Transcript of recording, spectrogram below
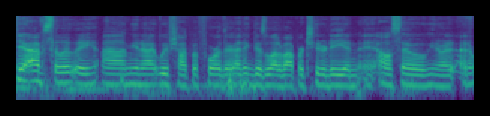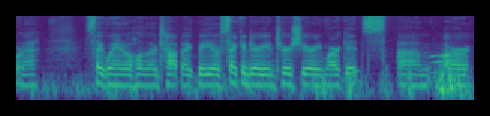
Yeah, absolutely. Um, you know, we've talked before. There, I think there's a lot of opportunity, and also, you know, I don't want to segue into a whole other topic, but you know, secondary and tertiary markets um, are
